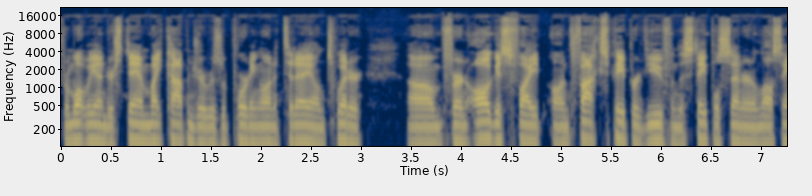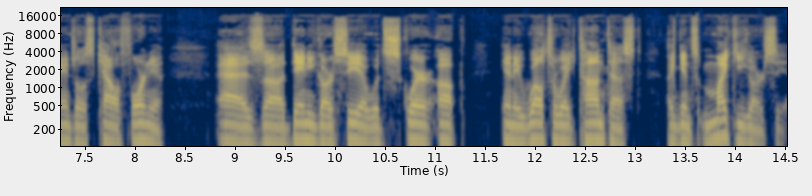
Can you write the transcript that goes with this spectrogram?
from what we understand. Mike Coppinger was reporting on it today on Twitter um, for an August fight on Fox pay per view from the Staples Center in Los Angeles, California, as uh, Danny Garcia would square up in a welterweight contest against Mikey Garcia.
